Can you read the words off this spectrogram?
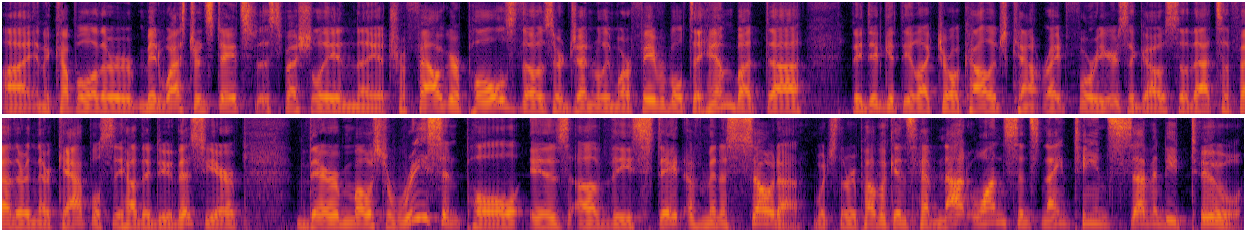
uh, in a couple other Midwestern states, especially in the Trafalgar polls. Those are generally more favorable to him, but uh, they did get the electoral college count right four years ago, so that's a feather in their cap. We'll see how they do this year. Their most recent poll is of the state of Minnesota, which the Republicans have not won since 1972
